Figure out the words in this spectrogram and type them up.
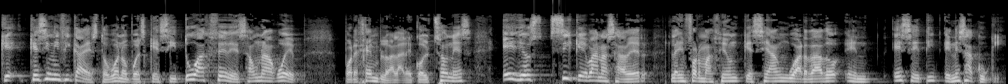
¿Qué, ¿Qué, significa esto? Bueno, pues que si tú accedes a una web, por ejemplo, a la de colchones, ellos sí que van a saber la información que se han guardado en, ese tip, en esa cookie.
